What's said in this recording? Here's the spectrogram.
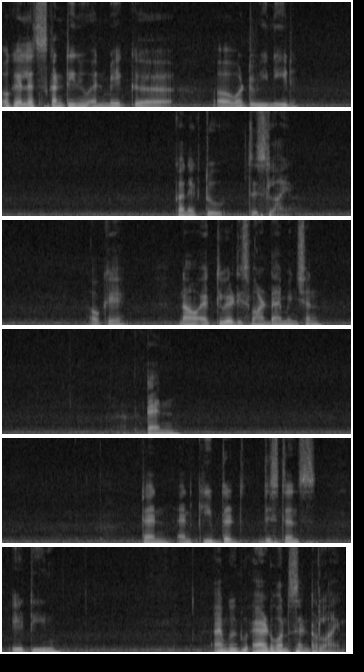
Okay let's continue and make uh, uh, what we need connect to this line. Okay? Now activate smart dimension. 10 10 and keep the distance 18 I'm going to add one center line.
